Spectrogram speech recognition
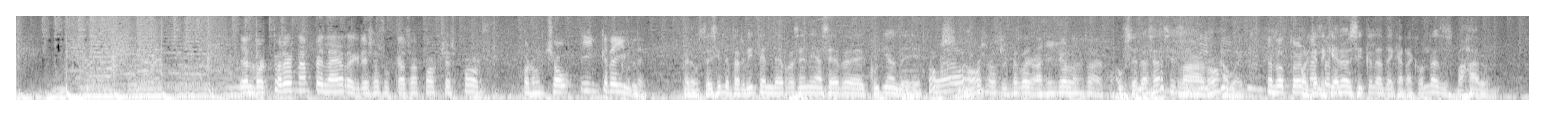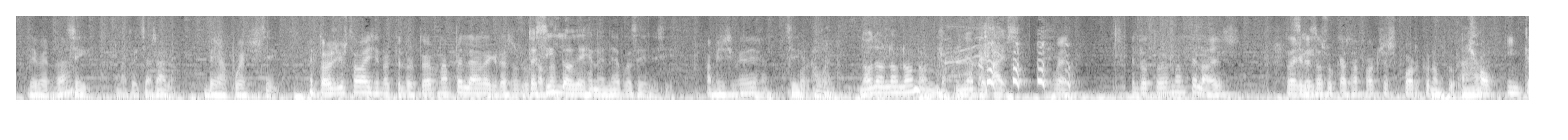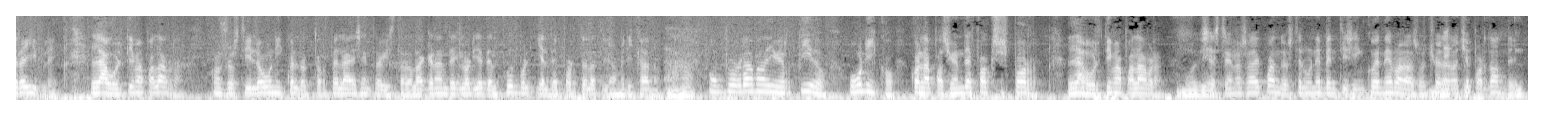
El doctor Hernán Peláez regresa a su casa Fox Sports con un show increíble. Pero a usted sí le permiten de RCN hacer eh, cuñas de Fox, Bueno, ¿no? Pues así me regañé yo las hago. ¿Usted las hace? Sí. Claro. Ah, bueno. Porque le quiero decir que las de Caracol las bajaron. ¿De verdad? Sí, las rechazaron. Vea pues. Sí. Entonces yo estaba diciendo que el doctor Hernán Peláez regresa a su Usted sí lo dejen en RCN, sí. A mí sí me dejan. Sí, ¿Por ah, bueno. No, no, no, no, no, la cuña de Peláez. Bueno, el doctor Hernán Peláez regresa Sí. a su casa Fox Sport con un Ajá. show increíble. La última palabra. Con su estilo único, el doctor Peláez entrevistará las grandes glorias del fútbol y el deporte latinoamericano. Ajá. Un programa divertido, único, con la pasión de Fox Sport. La última palabra. Muy bien. Se estrena, ¿sabe cuándo? Este lunes 25 de enero a las 8 de la noche. ¿Por dónde?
